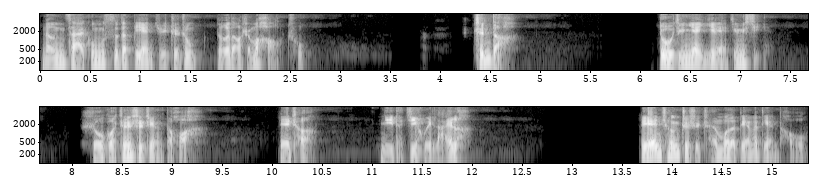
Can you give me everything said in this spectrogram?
能在公司的变局之中得到什么好处。真的？杜金燕一脸惊喜。如果真是这样的话，连城，你的机会来了。连城只是沉默的点了点头，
